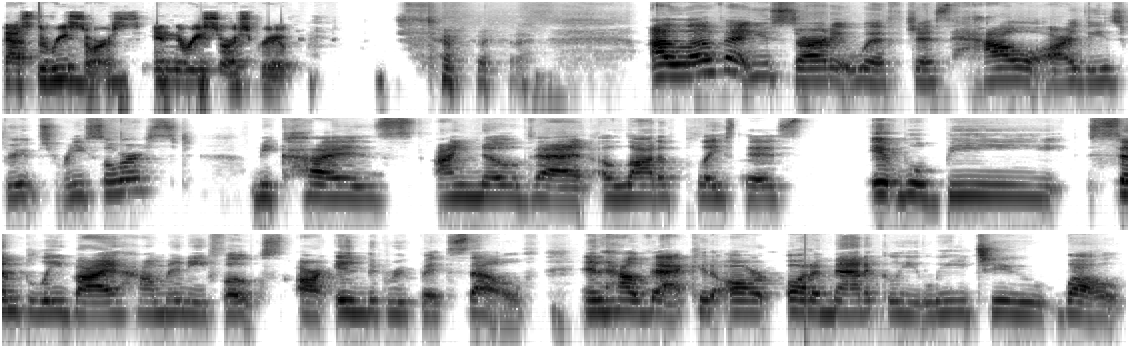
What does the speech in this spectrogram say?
That's the resource in the resource group. I love that you started with just how are these groups resourced because I know that a lot of places it will be simply by how many folks are in the group itself and how that could automatically lead to well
